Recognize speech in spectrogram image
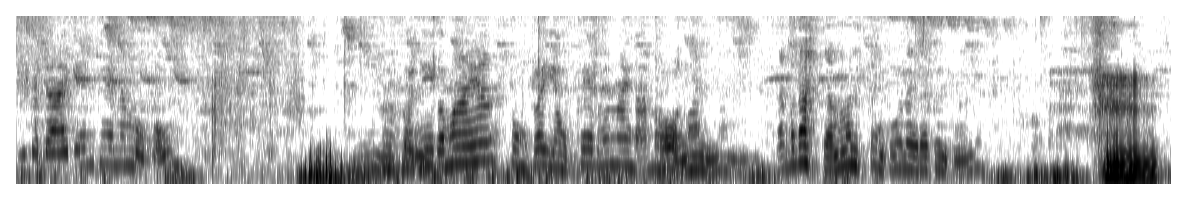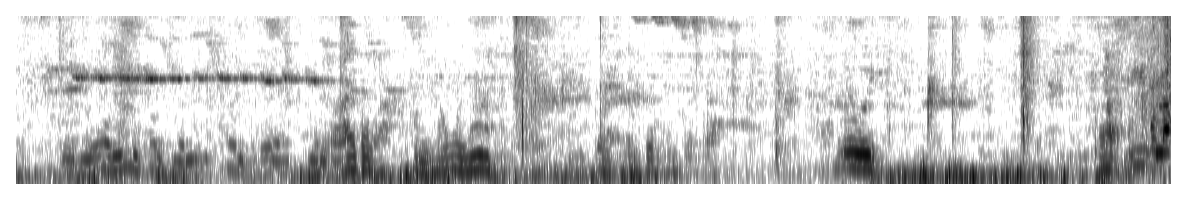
มันก็ได้แค่แค่น้ำหมูบุ๋มตัวนี้ ก็ไม่อะส่งใส่ยกแค่ให้ไม่นานโอ้มันมันแต่ก็ได้จังมันแต่งตัวอะไรได้เป็นตัวนี้โอ้โหมันต้นเขียนต้นเขียนเขียนร้ายไปว่ะคนเดียวเว้ยนะเออเขียนตัวคนเดียวว่ะเอ้ยอะอีกคนละ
